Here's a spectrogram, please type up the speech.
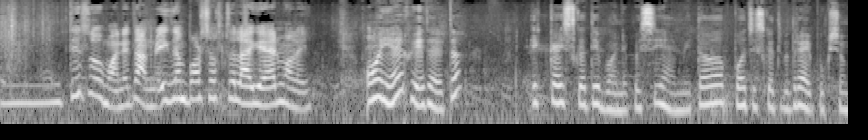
उम्, त्यसो भने त हाम्रो एक्जाम पर्छ जस्तो लाग्यो यार मलाई। अँ यहाँ खोइ यता हेर त एक्काइस गते भनेपछि हामी त पच्चिस गते मात्रै आइपुग्छौँ।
